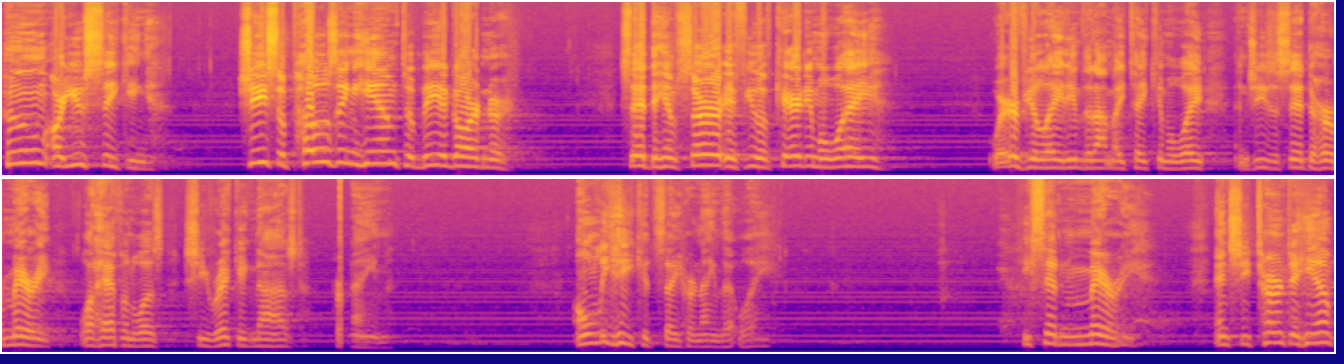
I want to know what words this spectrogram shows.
Whom are you seeking? She, supposing him to be a gardener, said to him, Sir, if you have carried him away, where have you laid him that I may take him away? And Jesus said to her, Mary, what happened was she recognized her name. Only he could say her name that way. He said, Mary and she turned to him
